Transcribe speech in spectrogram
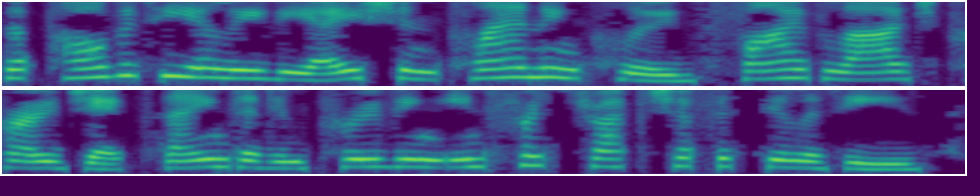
The poverty alleviation plan includes five large projects aimed at improving infrastructure facilities.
